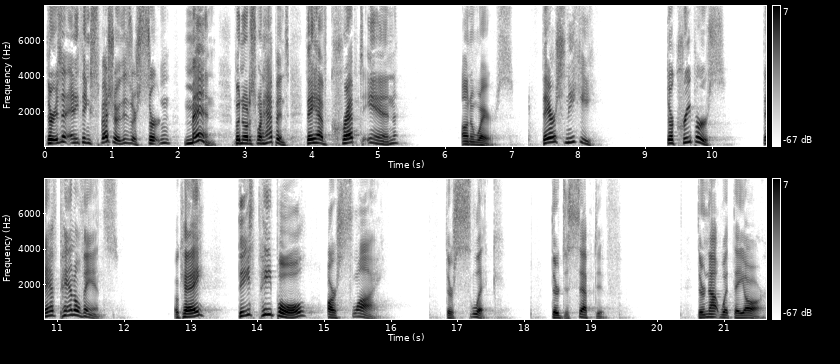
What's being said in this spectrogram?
There isn't anything special. These are certain men. But notice what happens. They have crept in unawares. They are sneaky. They're creepers. They have panel vans. Okay? These people are sly. They're slick. They're deceptive. They're not what they are.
